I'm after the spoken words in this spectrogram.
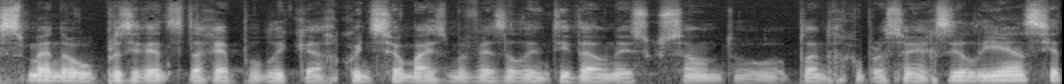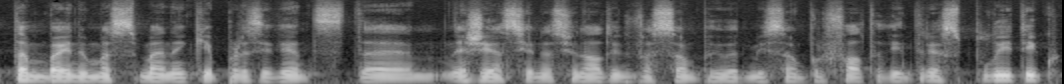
semana o Presidente da República reconheceu mais uma vez a lentidão na execução do Plano de Recuperação e Resiliência, também numa semana em que a Presidente da Agência Nacional de Inovação pediu admissão por falta de interesse político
